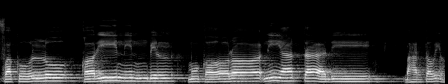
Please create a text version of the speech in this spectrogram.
fakullu qarinin bil muqara niat tadi. Bahar tawil.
